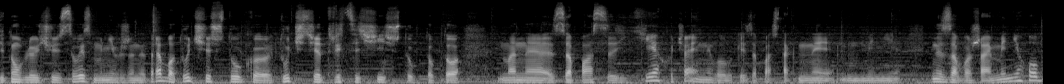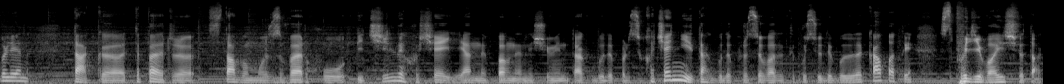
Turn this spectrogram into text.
відновлюючий свист мені вже не треба. Тут 6 штук, тут ще 36 штук. Тобто в мене запас є, хоча і невеликий запас. Так, не мені не заважай мені гоблін. Так, е, тепер е, ставимо зверху підчільник, хоча я не впевнений, що він так буде працювати. Хоча ні, так буде працювати, типу сюди буде капати. Сподіваюсь, що так.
